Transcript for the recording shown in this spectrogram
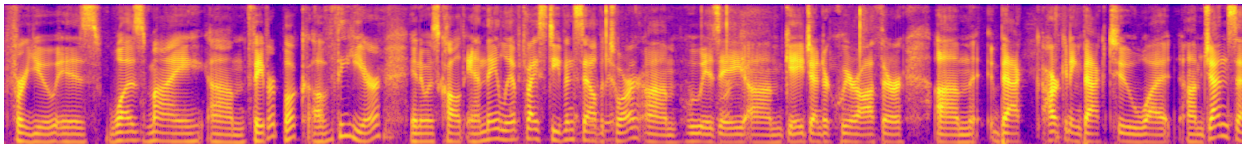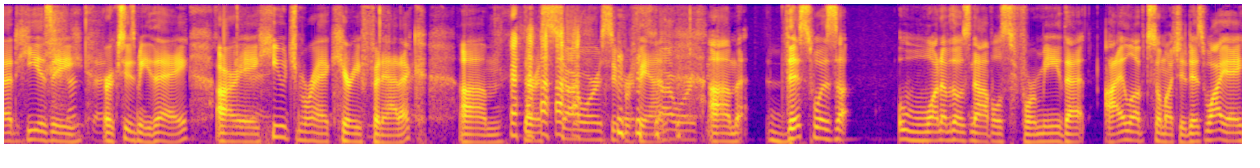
for you is was my um, favorite book of the year, and it was called "And They Lived" by Steven Salvatore, um, who is a um, gay genderqueer author. Um, back harkening back to what Jen said, he is a, or excuse me, they are a huge Mariah Carey fanatic. they're a Star Wars super fan. this was one of those novels for me that I loved so much. It is YA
